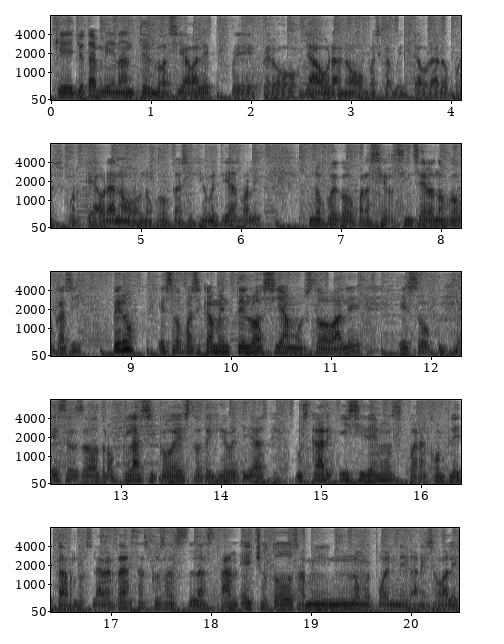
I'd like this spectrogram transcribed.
que yo también antes lo hacía, ¿vale? Eh, pero ya ahora no, básicamente ahora no, pues porque ahora no, no juego casi geometrías, ¿vale? No juego, para ser sincero, no juego casi, pero eso básicamente lo hacíamos todo, ¿vale? Eso, eso es otro clásico de estos de geometrías, buscar easy demos para completarlos. La verdad, estas cosas las han hecho todos, a mí no me pueden negar eso, ¿vale?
